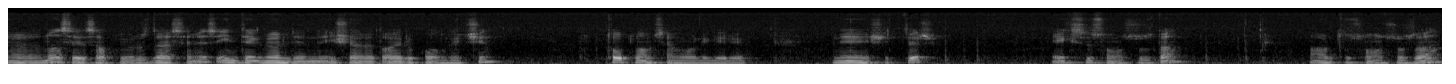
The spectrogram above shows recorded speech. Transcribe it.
E, nasıl hesaplıyoruz derseniz integrallerinde işaret ayrık olduğu için toplam sembolü geliyor. Ne eşittir? Eksi sonsuzdan artı sonsuza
